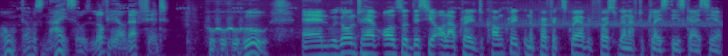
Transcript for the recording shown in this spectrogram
Oh, that was nice. That was lovely how that fit. Hoo, hoo, hoo, hoo. And we're going to have also this here all upgraded to concrete in a perfect square, but first we're going to have to place these guys here.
